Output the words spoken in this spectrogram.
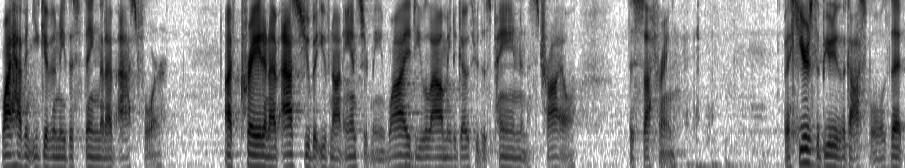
Why haven't you given me this thing that I've asked for? I've prayed and I've asked you, but you've not answered me. Why do you allow me to go through this pain and this trial, this suffering? But here's the beauty of the gospel is that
